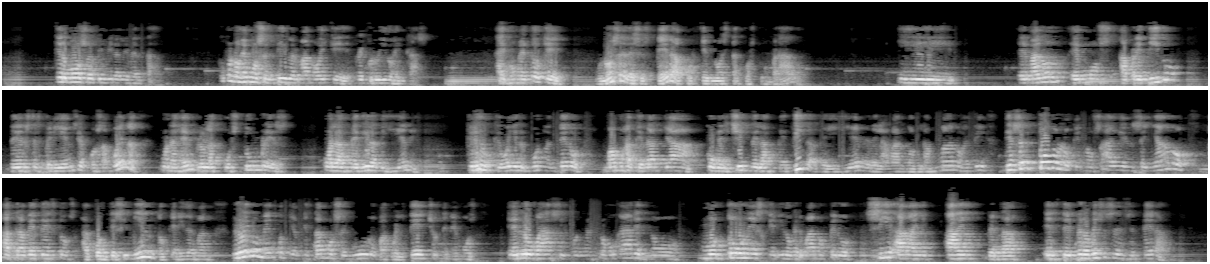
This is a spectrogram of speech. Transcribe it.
Qué hermoso es vivir en libertad. ¿Cómo nos hemos sentido, hermano, hoy que recluidos en casa? Hay momentos que uno se desespera porque no está acostumbrado. Y hermano, hemos aprendido de esta experiencia cosas buenas. Un ejemplo, las costumbres o las medidas de higiene Creo que hoy en el mundo entero vamos a quedar ya con el chip de las medidas de higiene, de lavarnos las manos, en fin, de hacer todo lo que nos han enseñado a través de estos acontecimientos, querido hermano. Pero hay momentos que aunque estamos seguros bajo el techo, tenemos en lo básico en nuestros hogares, no montones, queridos hermanos, pero sí hay, hay, ¿verdad? Este, pero a veces se desespera.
